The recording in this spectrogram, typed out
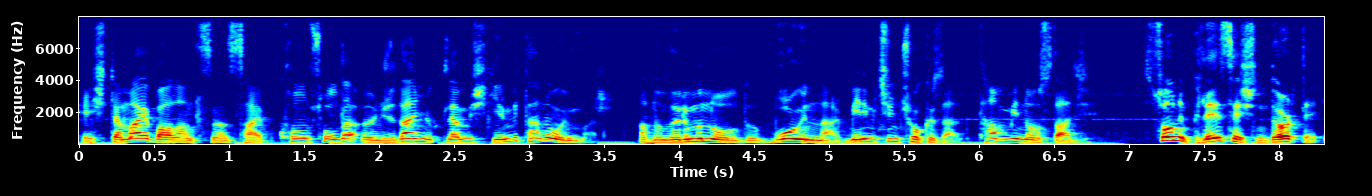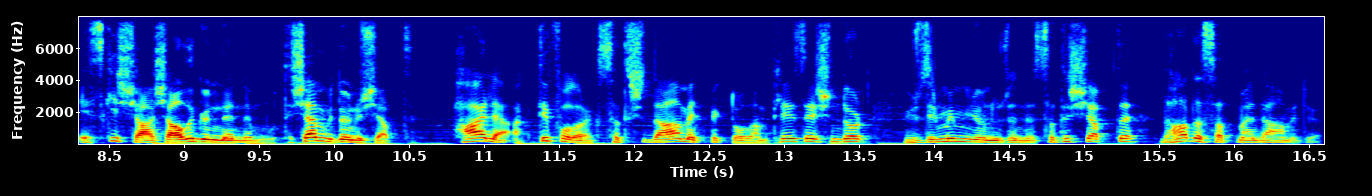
HDMI bağlantısına sahip konsolda önceden yüklenmiş 20 tane oyun var. Anılarımın olduğu bu oyunlar benim için çok özel. Tam bir nostalji. Sony PlayStation 4'te eski şaşalı günlerine muhteşem bir dönüş yaptı. Hala aktif olarak satışı devam etmekte olan PlayStation 4 120 milyon üzerinde satış yaptı, daha da satmaya devam ediyor.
